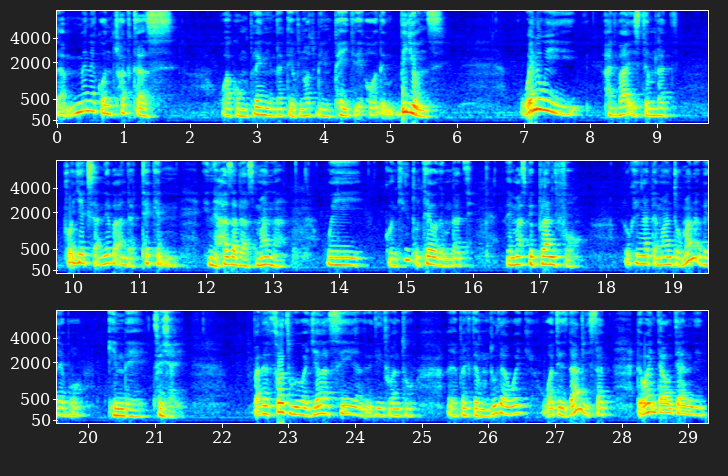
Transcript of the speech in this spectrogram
There are many contractors who are complaining that they've not been paid all the billions. When we advise them that projects are never undertaken in a hazardous manner, we continue to tell them that they must be planned for, looking at the amount of money available in the treasury. But they thought we were jealousy and we didn't want to uh, make them do their work. What is done is that they went out and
